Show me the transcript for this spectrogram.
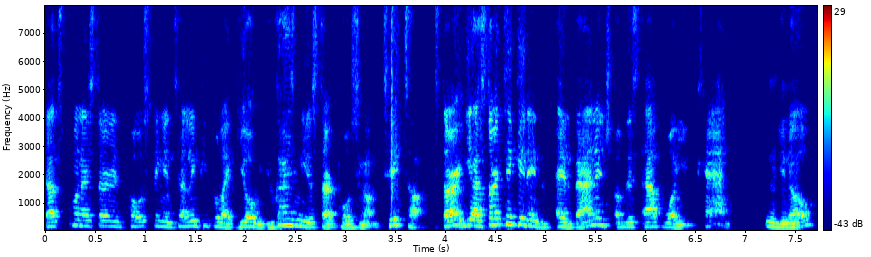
that's when I started posting and telling people like, "Yo, you guys need to start posting on TikTok. Start, yeah, start taking advantage of this app while you can. You Mhm. know,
